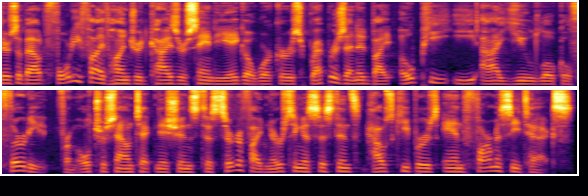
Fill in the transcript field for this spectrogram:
There's about 4,500 Kaiser San Diego workers represented by OPEIU Local 30, from ultrasound technicians to certified nursing assistants, housekeepers, and pharmacy techs.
